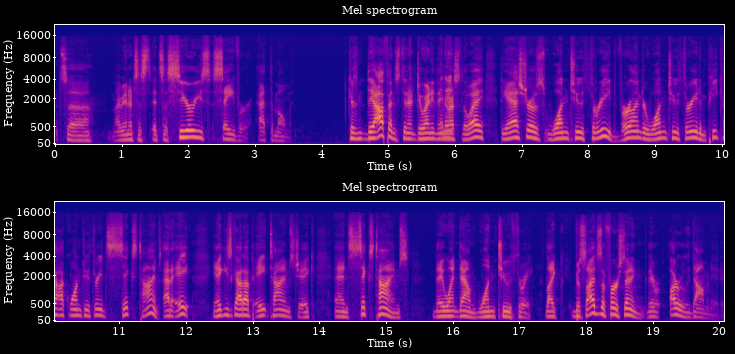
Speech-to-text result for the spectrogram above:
It's a, I mean it's a it's a series saver at the moment because the offense didn't do anything And the it- rest of the way. The Astros one two three, Verlander one two three, and Peacock one two three six times out of eight. Yankees got up eight times, Jake, and six times they went down one two three. Like besides the first inning, they were utterly dominated.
